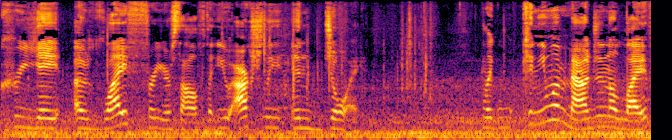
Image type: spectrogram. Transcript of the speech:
create a life for yourself that you actually enjoy. Like, can you imagine a life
